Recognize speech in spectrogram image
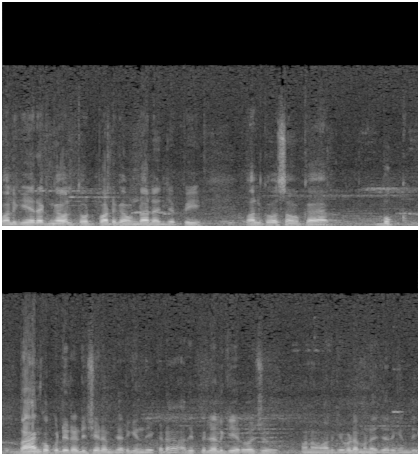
వాళ్ళకి ఏ రకంగా వాళ్ళు తోడ్పాటుగా ఉండాలని చెప్పి వాళ్ళ కోసం ఒక బుక్ బ్యాంక్ ఒకటి రెడీ చేయడం జరిగింది ఇక్కడ. అది పిల్లలకి ఈ రోజు మనం వాళ్ళకి ఇవ్వడం అనేది జరిగింది.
